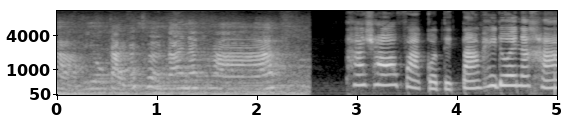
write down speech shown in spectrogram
ค่ะ มีโอกาสก็เชิญได้นะคะ ถ้าชอบฝากกดติดตามให้ด้วยนะคะ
